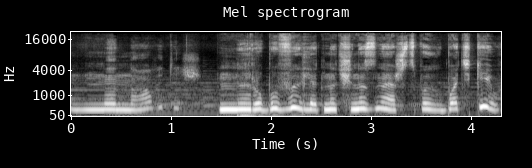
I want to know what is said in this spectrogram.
Ненавидиш? Не роби вигляд, наче не знаєш своїх батьків.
